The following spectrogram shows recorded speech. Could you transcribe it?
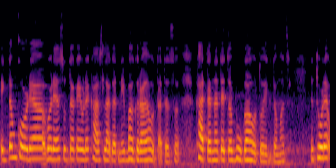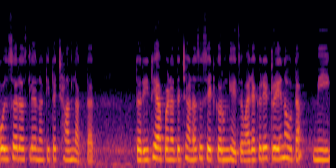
एकदम कोरड्या वड्यासुद्धा काही एवढ्या खास लागत नाही भगराळ होतात असं. खाताना त्याचा भुगा होतो एकदमच. तर थोड्या ओलसर असल्या ना की त्या छान लागतात. तर इथे आपण आता छान असं सेट करून घ्यायचं. माझ्याकडे ट्रे नव्हता. मी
